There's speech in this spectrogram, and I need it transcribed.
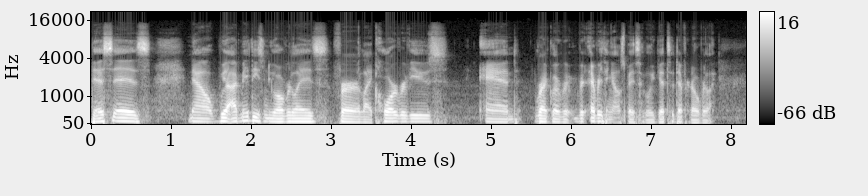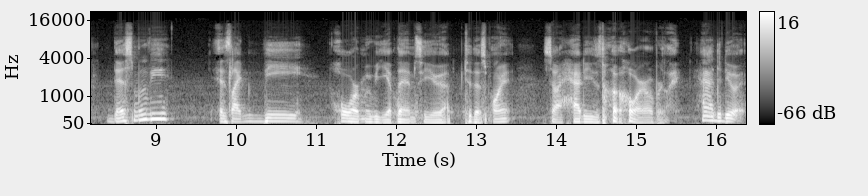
This is now I've made these new overlays for like horror reviews and regular everything else. Basically, gets a different overlay. This movie is like the horror movie of the MCU up to this point. So I had to use the horror overlay. Had to do it.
